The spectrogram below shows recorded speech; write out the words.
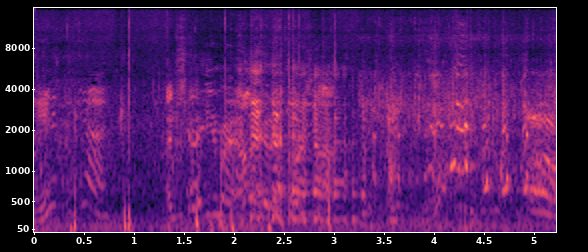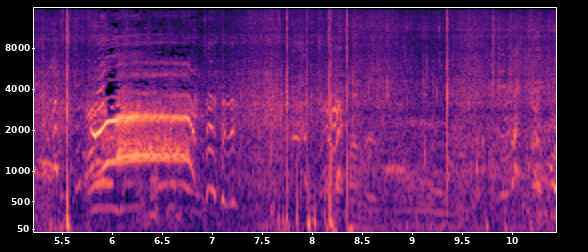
Me? I just got eaten by an alligator. of course not. The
